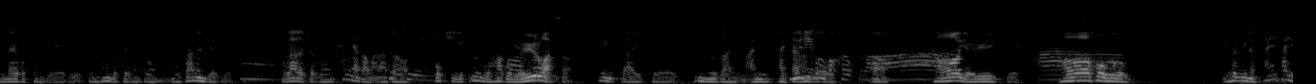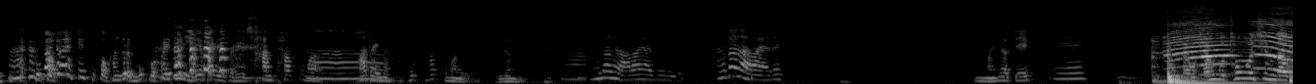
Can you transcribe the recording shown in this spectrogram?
옛날부터 이제 여기 경상도 쪽은 좀 못 사는 지역이었고 어. 전라도 쪽은 평야가 많아서 그치. 곡식이 풍부하고 맞아. 여유로웠어. 그러니까 이렇게 풍류가 이제 많이 느리고 거고 막 그렇구나. 어, 더 여유 있게 아. 더 호흡. 여기는 빨리빨리 국밥 국밥, 국밥 한 그릇 먹고 빨리빨리 해 빨리 빨리 산 타고 막 아. 바다에 나서 혹시 하고 막 이런 아, 장단을 알아야지. 장단 알아야 돼. 오늘 많이 배웠지? 예. 장구 통을 친다고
